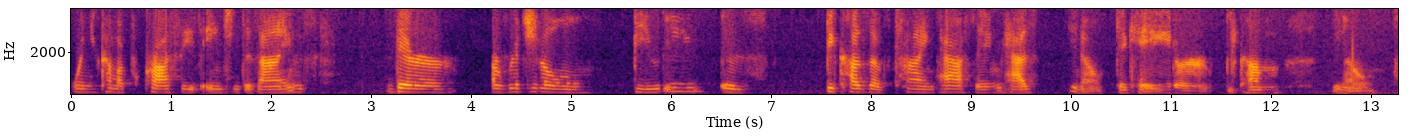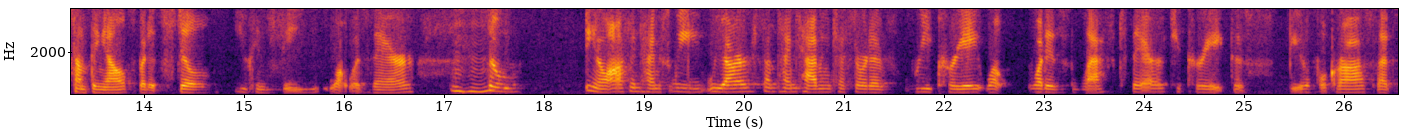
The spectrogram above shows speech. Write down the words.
when you come across these ancient designs, their original beauty is because of time passing has you know decayed or become you know something else but it's still you can see what was there. Mm-hmm. so you know oftentimes we we are sometimes having to sort of recreate what what is left there to create this beautiful cross that's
